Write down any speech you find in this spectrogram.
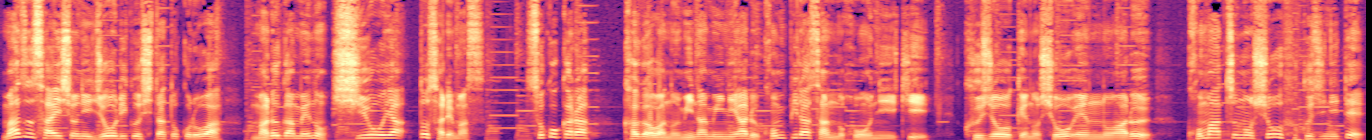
まず最初に上陸したところは丸亀の塩屋とされます。そこから香川の南にあるコンピラ山の方に行き、九条家の荘園のある小松の小福寺にて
